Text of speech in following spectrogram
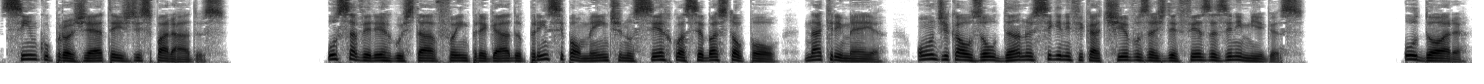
Cinco projéteis disparados. O Saverer Gustav foi empregado principalmente no cerco a Sebastopol, na Crimeia, onde causou danos significativos às defesas inimigas. O Dora,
